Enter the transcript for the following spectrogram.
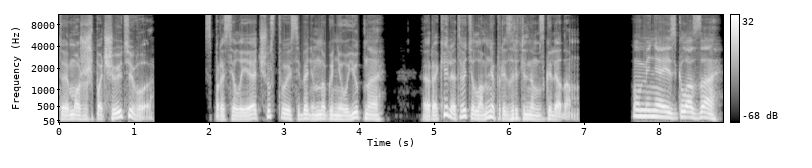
«Ты можешь почуять его?» — спросил я, чувствуя себя немного неуютно. Ракель ответила мне презрительным взглядом. «У меня есть глаза»,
